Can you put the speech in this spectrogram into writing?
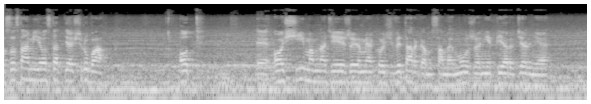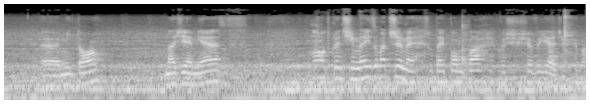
została mi ostatnia śruba od osi. Mam nadzieję, że ją jakoś wytargam samemu, że nie pierdzielnie mi to na ziemię. No, odkręcimy i zobaczymy. Tutaj pompa jakoś się wyjedzie chyba.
